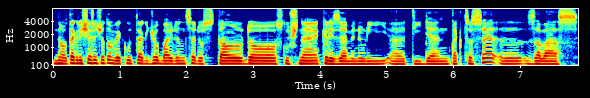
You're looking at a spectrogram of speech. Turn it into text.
No, tak když je řeč o tom věku, tak Joe Biden se dostal do slušné krize minulý uh, týden. Tak co se za vás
